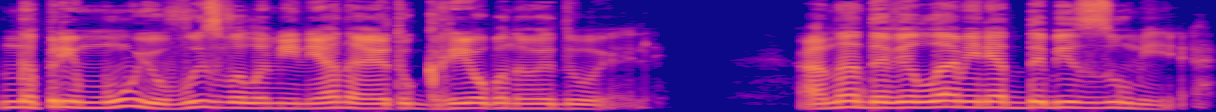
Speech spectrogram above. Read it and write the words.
Напрямую вызвала меня на эту гребаную дуэль. Она довела меня до безумия.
